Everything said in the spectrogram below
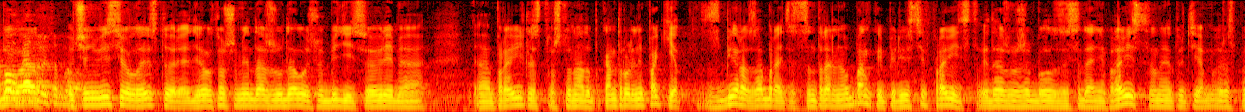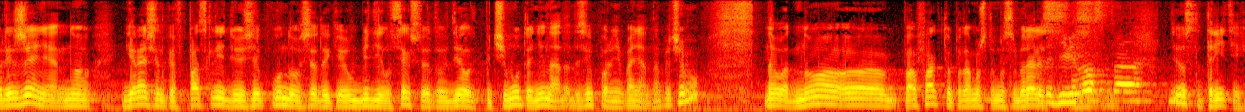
была было? очень веселая история. Дело в том, что мне даже удалось убедить в свое время э, правительство, что надо контрольный пакет Сбера забрать из Центрального банка и перевести в правительство. И даже уже было заседание правительства на эту тему и распоряжение, но Геращенко в последнюю секунду все-таки убедил всех, что этого делать почему-то не надо. До сих пор непонятно почему. Ну, вот, но э, по факту, потому что мы собирались... Это 90... 93-й.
